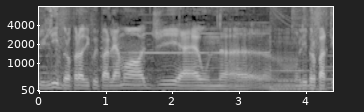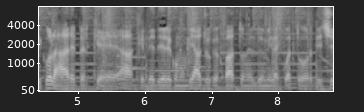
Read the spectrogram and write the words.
il libro però di cui parliamo oggi è un, uh, un, libro particolare perché ha a che vedere con un viaggio che ho fatto nel 2014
